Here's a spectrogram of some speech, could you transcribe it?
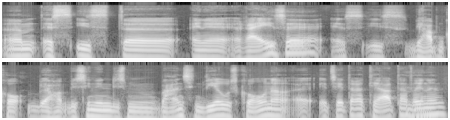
Ähm, es ist äh, eine Reise, es ist, wir haben, wir haben, wir sind in diesem Wahnsinn, Virus, Corona äh, etc. Theater mhm. drinnen.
